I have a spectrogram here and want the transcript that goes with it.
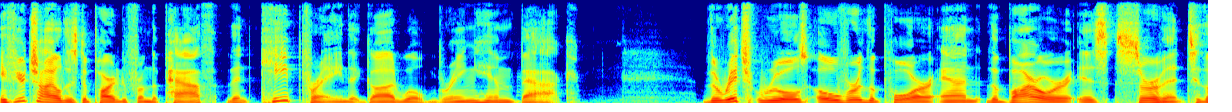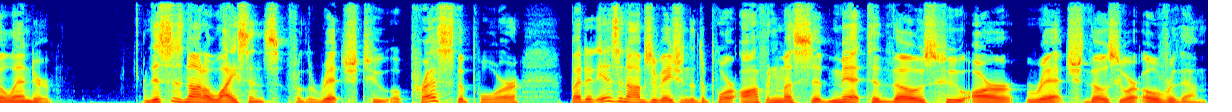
If your child is departed from the path, then keep praying that God will bring him back. The rich rules over the poor, and the borrower is servant to the lender. This is not a license for the rich to oppress the poor, but it is an observation that the poor often must submit to those who are rich, those who are over them.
